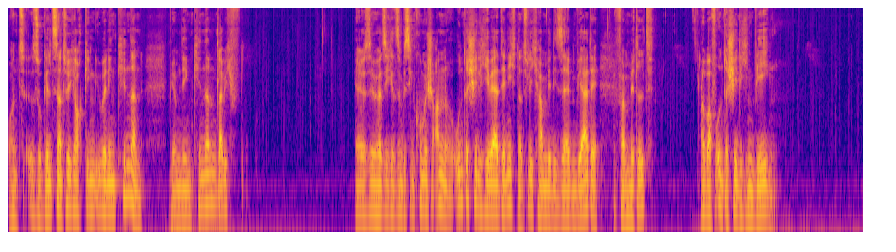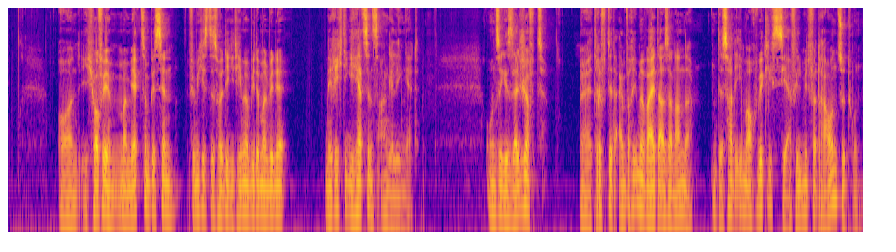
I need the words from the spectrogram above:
Und so gilt es natürlich auch gegenüber den Kindern. Wir haben den Kindern, glaube ich, es hört sich jetzt ein bisschen komisch an, unterschiedliche Werte nicht. Natürlich haben wir dieselben Werte vermittelt, aber auf unterschiedlichen Wegen. Und ich hoffe, man merkt so ein bisschen, für mich ist das heutige Thema wieder mal wieder eine richtige Herzensangelegenheit. Unsere Gesellschaft äh, driftet einfach immer weiter auseinander. Und das hat eben auch wirklich sehr viel mit Vertrauen zu tun.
